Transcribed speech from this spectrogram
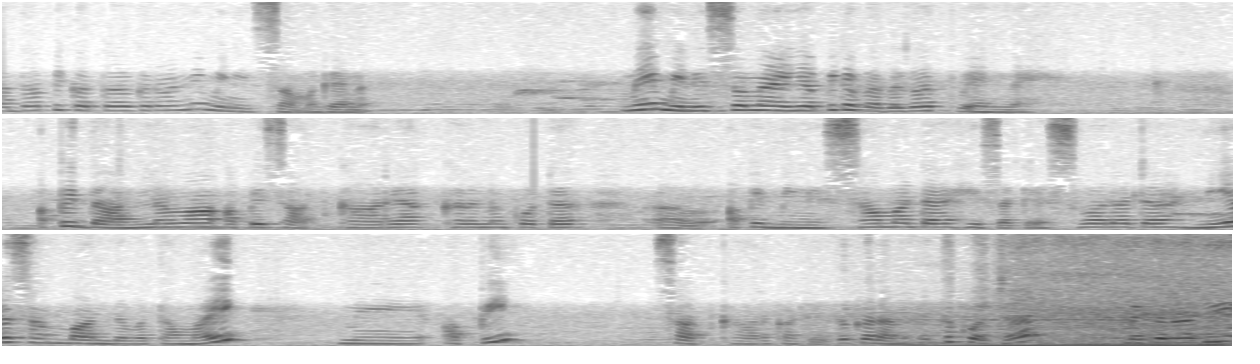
අද අපි කතා කරන්නේ මිනිස් සම ගැන. මේ මිනිස් සම ඇයි අපිට වැදගත් වෙන්නේ? අපි දන්නවා අපි සත්කාරයක් කරනකොට අපි මිනිස් සමට හිස කෙස් වලට නිය සම්බන්ධව තමයි මේ අපි සත්කාර කටයුතු කරන්න. එතකොට මෙතනදී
